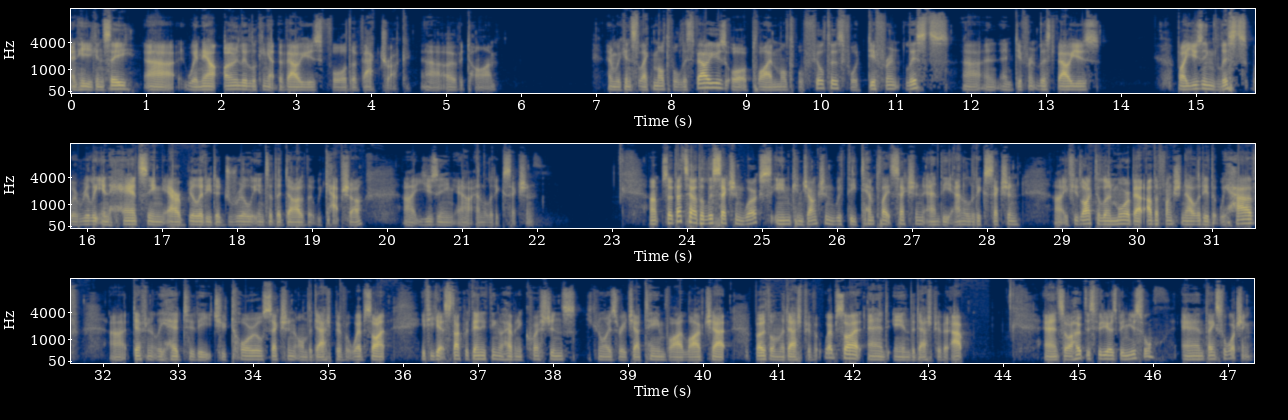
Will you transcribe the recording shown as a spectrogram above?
And here you can see uh, we're now only looking at the values for the vac truck uh, over time. And we can select multiple list values or apply multiple filters for different lists uh, and, and different list values. By using lists, we're really enhancing our ability to drill into the data that we capture uh, using our analytics section. Um, so that's how the list section works in conjunction with the template section and the analytics section. Uh, if you'd like to learn more about other functionality that we have, uh, definitely head to the tutorial section on the Dashpivot website. If you get stuck with anything or have any questions, you can always reach our team via live chat, both on the Dashpivot website and in the Dashpivot app. And so I hope this video has been useful, and thanks for watching.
